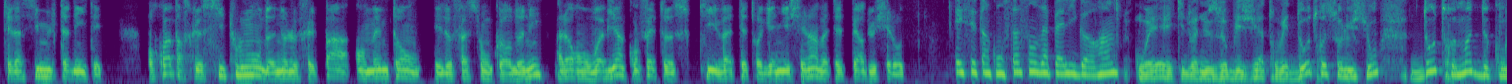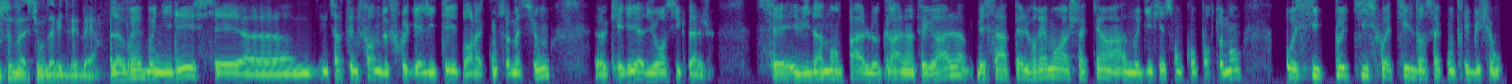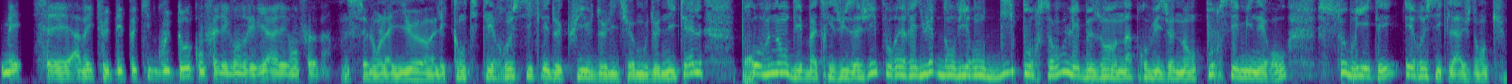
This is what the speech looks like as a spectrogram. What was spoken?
qui est la simultanéité. Pourquoi? Parce que si tout le monde ne le fait pas en même temps et de façon coordonnée, alors on voit bien qu'en fait, ce qui va être gagné chez l'un va être perdu chez l'autre. Et c'est un constat sans appel, Igor. Hein oui, et qui doit nous obliger à trouver d'autres solutions, d'autres modes de consommation, David Weber. La vraie bonne idée, c'est euh, une certaine forme de frugalité dans la consommation euh, qui est liée à du recyclage. C'est évidemment pas le Graal intégral, mais ça appelle vraiment à chacun à modifier son comportement, aussi petit soit-il dans sa contribution. Mais c'est avec des petites gouttes d'eau qu'on fait des grandes rivières et des grands fleuves. Selon l'AIE, les quantités recyclées de cuivre, de lithium ou de nickel provenant des batteries usagées pourraient réduire d'environ 10% les besoins en approvisionnement pour ces minéraux, sobriété et recyclage donc.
